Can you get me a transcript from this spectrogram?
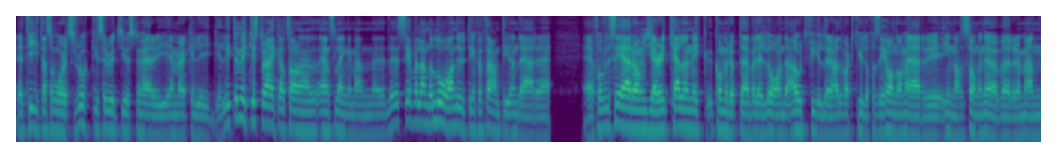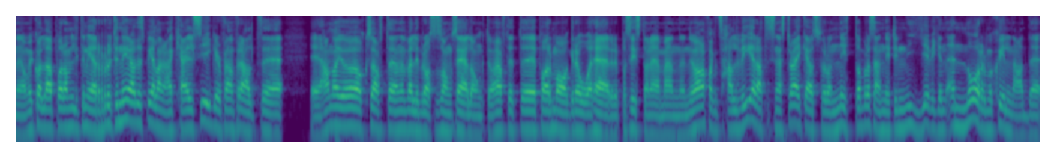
Eh, titeln som årets rookie ser ut just nu här i American League. Lite mycket strikeouts har han än så länge, men eh, det ser väl ändå lovande ut inför framtiden där. Eh. Får väl se här om Jerry Kellenick kommer upp där, väldigt lovande outfielder. Det hade varit kul att få se honom här innan säsongen är över, men om vi kollar på de lite mer rutinerade spelarna, Kyle Seager framförallt, han har ju också haft en väldigt bra säsong så här långt och har haft ett par magra år här på sistone, men nu har han faktiskt halverat sina strikeouts från 19% ner till 9, vilken enorm skillnad.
